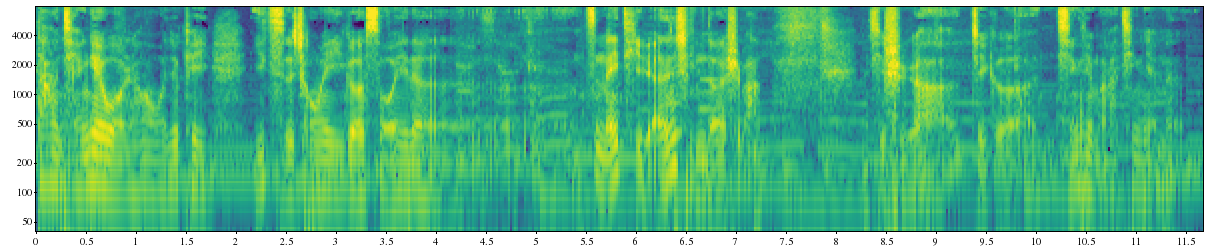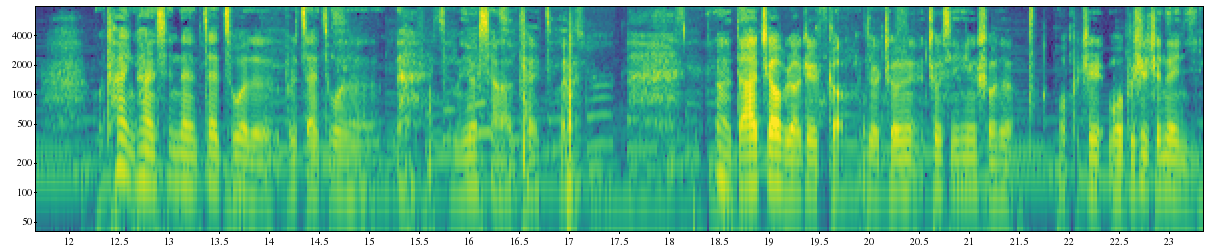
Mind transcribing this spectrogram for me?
打上钱给我，然后我就可以以此成为一个所谓的自媒体人什么的，是吧？其实啊，这个醒醒吧，青年们！我看一看现在在座的，不是在座的，怎么又想要在座的？嗯，大家知道不知道这个梗？就是周周星星说的：“我不是我不是针对你，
